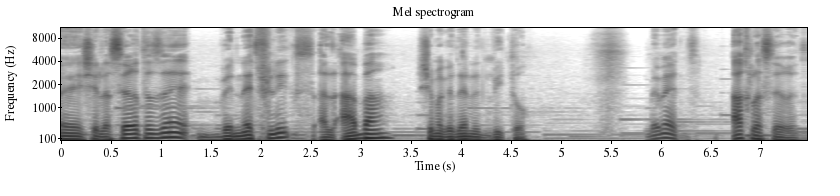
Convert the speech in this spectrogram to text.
אה, של הסרט הזה בנטפליקס על אבא שמגדל את ביתו. באמת, אחלה סרט.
